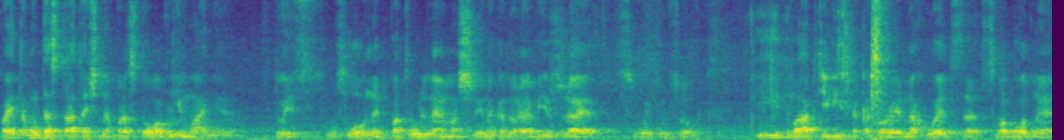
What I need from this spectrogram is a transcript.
Поэтому достаточно простого внимания, то есть условная патрульная машина, которая объезжает свой кусок, и два активиста, которые находятся в свободное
